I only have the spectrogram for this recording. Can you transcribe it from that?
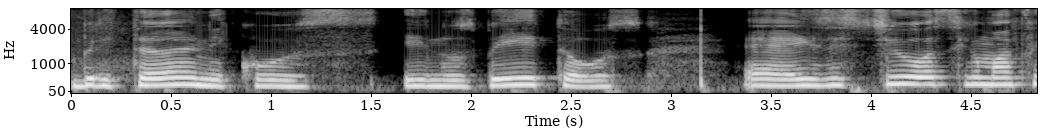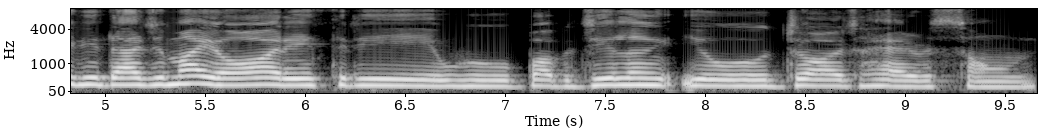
britânicos e nos Beatles, é, existiu assim uma afinidade maior entre o Bob Dylan e o George Harrison.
